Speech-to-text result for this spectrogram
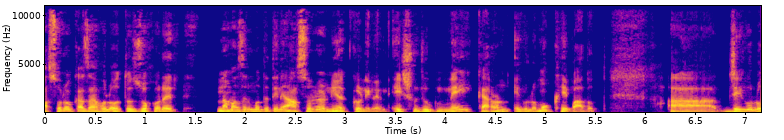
আসরও কাজা হলো, তো জোহরের নামাজের মধ্যে তিনি আসরের করে নিলেন এই সুযোগ নেই, কারণ এগুলো মুখ্য ইবাদত। যেগুলো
